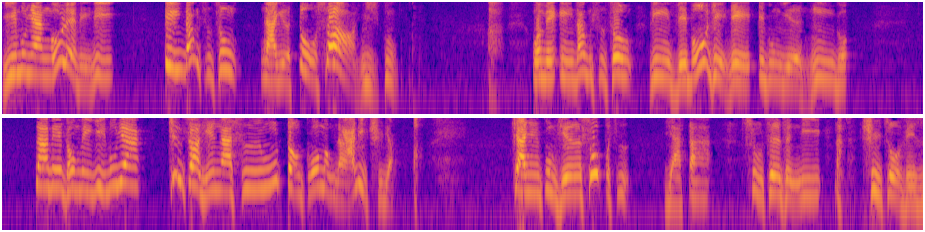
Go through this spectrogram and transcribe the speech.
姨母娘，我来问你，应当之中哪有多少尼姑？我们应当之中，连岳婆在内，一共有五个。那边同为姨母娘。今朝连俺师傅到国门哪里去了？家人公有所不知，也到苏州城里去做回事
